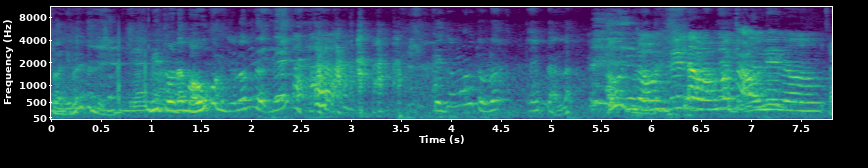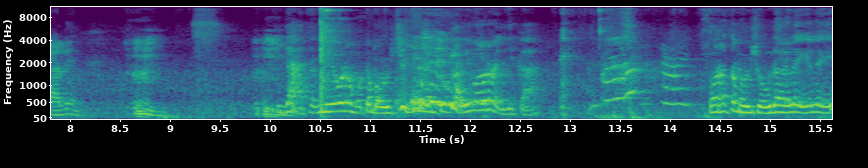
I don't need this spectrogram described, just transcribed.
सॉरी बरं का ताई. मी थोडा भाऊ पण केला ना ते. त्याच्यामुळे थोडं एक झाला. जाऊ ना दे ना. चालेल. तुझ्या हातात मी एवढं मोठं भविष्य केलं तू खाली वाढ राहिली का? स्वराचं भविष्य उदाहरलं गेलंय.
